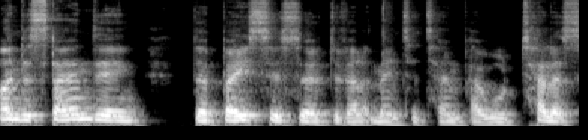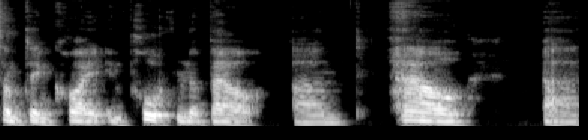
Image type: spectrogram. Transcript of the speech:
understanding the basis of developmental tempo will tell us something quite important about um, how uh,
